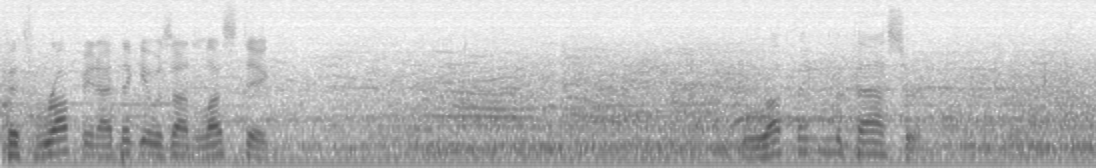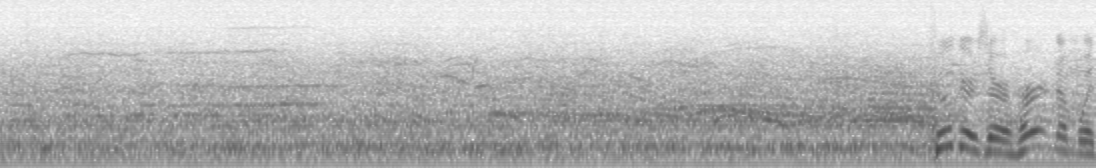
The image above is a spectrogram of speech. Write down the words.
If it's roughing, I think it was on Lustig. Roughing the passer. Cougars are hurting them with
